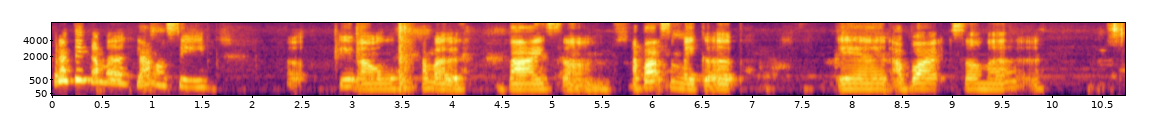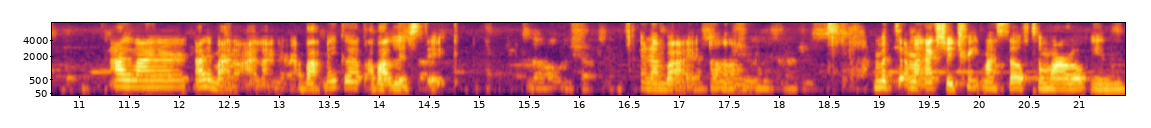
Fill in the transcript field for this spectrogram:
but I think I'm a y'all gonna see. Uh, you know, I'm gonna buy some. I bought some makeup and I bought some uh, eyeliner. I didn't buy no eyeliner. I bought makeup. I bought lipstick. And I buy, um, I'm I'm gonna actually treat myself tomorrow and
